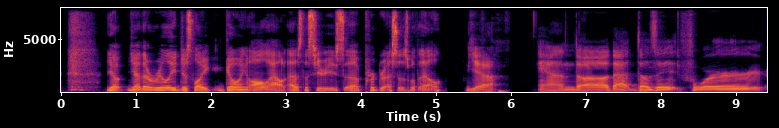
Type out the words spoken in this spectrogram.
yep, yeah, they're really just like going all out as the series uh, progresses with L. yeah. And uh that does it for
